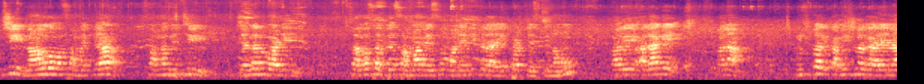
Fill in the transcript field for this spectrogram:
నుంచి నాలుగవ సమస్య సంబంధించి జనరల్ బాడీ సర్వసభ్య సమావేశం అనేది ఇక్కడ ఏర్పాటు చేస్తున్నాము. మరి అలాగే మన మున్సిపల్ కమిషనర్ గారైన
